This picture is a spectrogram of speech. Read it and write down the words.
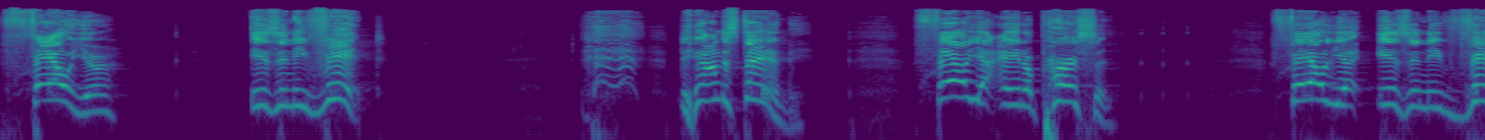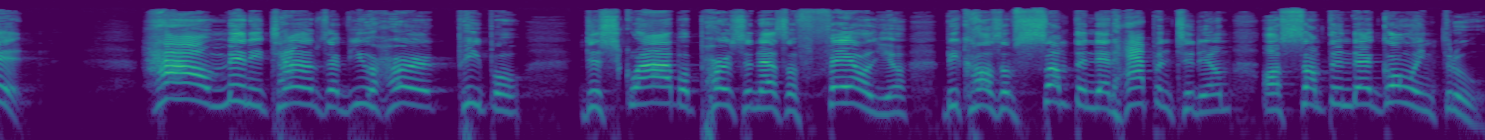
Failure is an event. Do you understand me? Failure ain't a person. Failure is an event. How many times have you heard people describe a person as a failure because of something that happened to them or something they're going through?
